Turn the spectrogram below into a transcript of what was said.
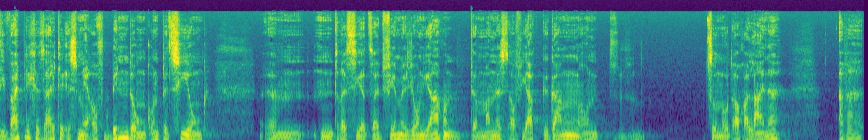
Die weibliche Seite ist mehr auf Bindung und Beziehung ähm, dressiert seit vier Millionen Jahren. Der Mann ist auf Jagd gegangen und zur Not auch alleine. Aber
